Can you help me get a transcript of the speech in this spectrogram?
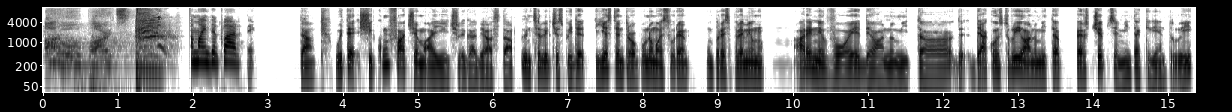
Auto Parts. Mai departe. Da. Uite, și cum facem aici legat de asta? Înțeleg ce spui, de, este într-o bună măsură un preț premium are nevoie de o anumită, de, de a construi o anumită percepție în mintea clientului.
